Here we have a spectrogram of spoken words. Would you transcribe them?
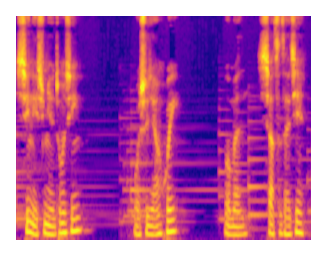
心理训练中心，我是杨辉。我们下次再见。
